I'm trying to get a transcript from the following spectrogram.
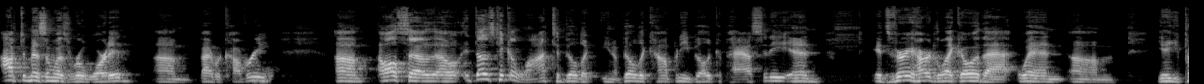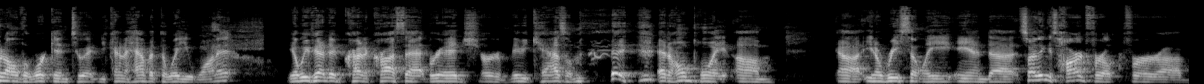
optimism was rewarded um, by recovery. Um, also, though, it does take a lot to build a you know build a company, build capacity, and it's very hard to let go of that when um, you know, you put all the work into it and you kind of have it the way you want it. You know, we've had to kind of cross that bridge or maybe chasm at home point, um, uh, you know, recently. And, uh, so I think it's hard for, for, uh,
